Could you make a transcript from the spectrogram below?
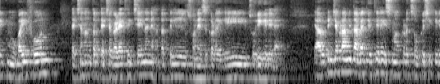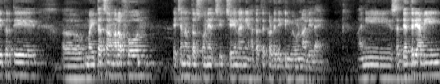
एक मोबाईल फोन त्याच्यानंतर त्याच्या गळ्यातली चेन आणि हातातील सोन्याचं कडं हेही चोरी गेलेलं आहे. या आरोपींच्याकडे आम्ही ताब्यात घेतलेल्या इस्माकडे चौकशी केली तर ते मैताचा आम्हाला फोन त्याच्यानंतर सोन्याची चेन आणि हातातलं कडं देखील मिळून आलेलं आहे. आणि सध्या तरी आम्ही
